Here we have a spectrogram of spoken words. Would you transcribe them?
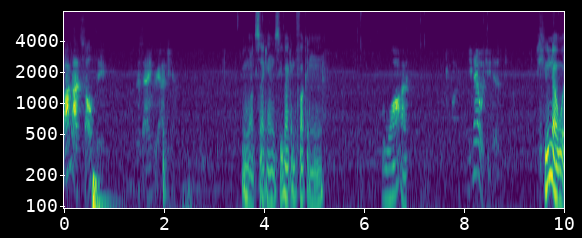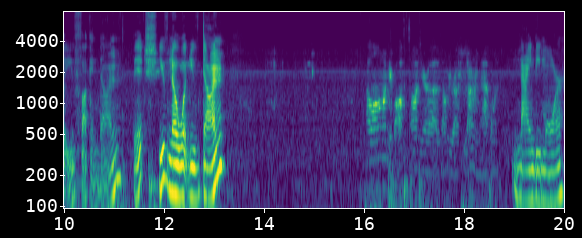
I'm not salty. I'm just angry at you. Give me one second, see if I can fucking. Why? You know what you. You know what you've fucking done, bitch. You know what you've done. How long on your boss on your uh, zombie rush? I don't even have one. Ninety more.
